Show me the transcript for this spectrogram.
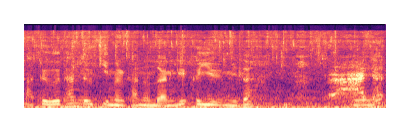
따뜻한 느낌을 갖는다는 게 그 이유입니다. 예.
